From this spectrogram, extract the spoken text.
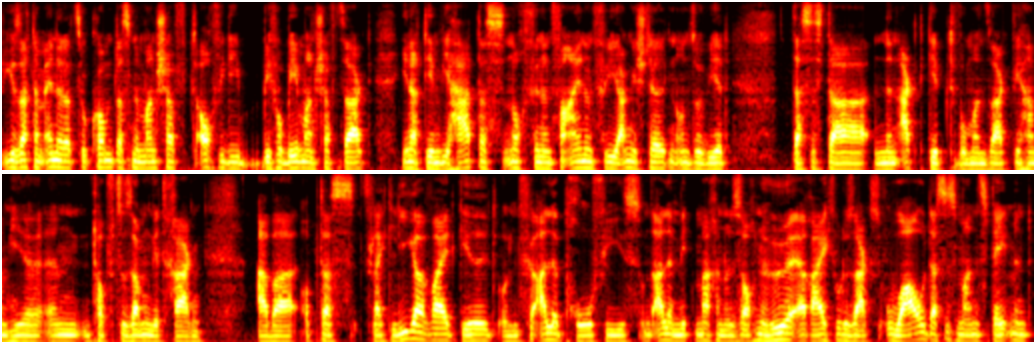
wie gesagt, am Ende dazu kommt, dass eine Mannschaft, auch wie die BVB-Mannschaft sagt, je nachdem, wie hart das noch für einen Verein und für die Angestellten und so wird, dass es da einen Akt gibt, wo man sagt, wir haben hier einen Topf zusammengetragen. Aber ob das vielleicht ligaweit gilt und für alle Profis und alle mitmachen und es auch eine Höhe erreicht, wo du sagst, wow, das ist mal ein Statement,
